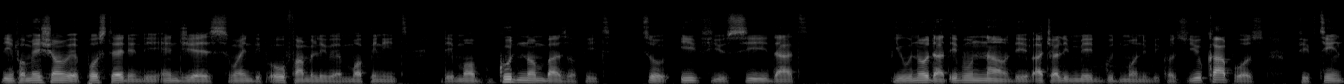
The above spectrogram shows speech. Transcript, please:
the information were posted in the NGX when the whole family were mopping it. They mop good numbers of it. So if you see that you will know that even now they've actually made good money because UCAP was 15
